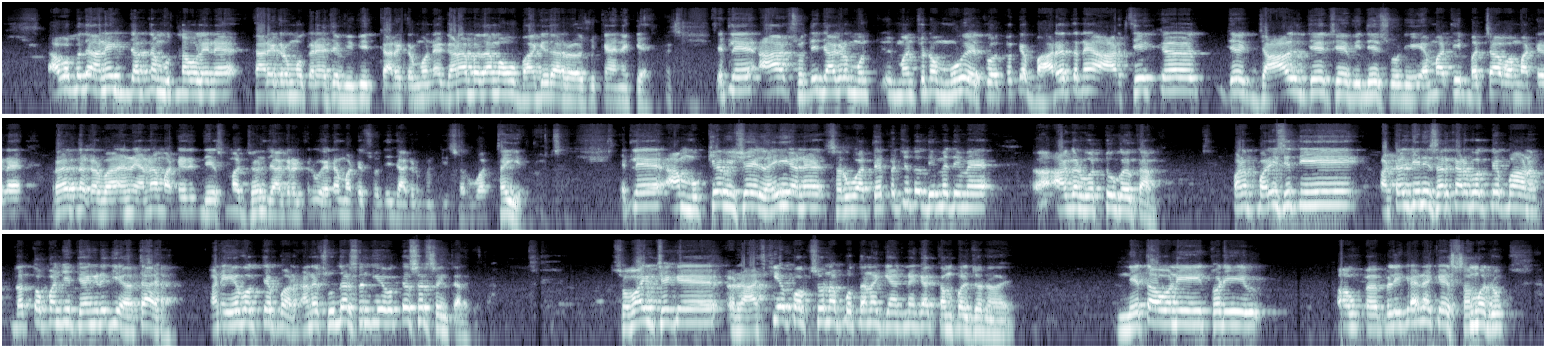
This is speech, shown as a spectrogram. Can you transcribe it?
આવા બધા અનેક જાતના મુદ્દાઓ લઈને કાર્યક્રમો કર્યા છે વિવિધ કાર્યક્રમો અને ઘણા બધામાં હું ભાગીદાર રહ્યો છું ક્યાંય ને ક્યાંય. એટલે આ સ્વદેશ જાગરણ મંચ- મંચનો મૂળ હેતુ હતો કે ભારતને આર્થિક જે જાળ જે છે વિદેશોની એમાંથી બચાવવા માટેને પ્રયત્ન કરવા અને એના માટે દેશમાં જન જાગરણ કરવું, એના માટે સ્વદેશ મંચની શરૂઆત થઈ હતી. એટલે આ મુખ્ય વિષય લઈ અને શરૂઆત થઈ, પછી તો ધીમે ધીમે આગળ વધતું ગયું કામ. પણ પરિસ્થિતિ અટલજીની સરકાર વખતે પણ, દત્તોપંજી ઠેંગડીજી હતા જ, અને એ વખતે પણ, અને સુદર્શનજી એ વખતે સરસંચાલક હતા. સ્વાભાવિક છે કે રાજકીય પક્ષોના પોતાના ક્યાંક ને ક્યાંક કમ્પલ્શન હોય. નેતાઓની થોડી પેલી કહે ને કે સમજ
